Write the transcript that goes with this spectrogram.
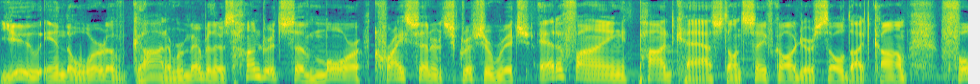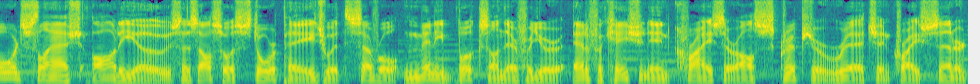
you in the Word of God. And remember, there's hundreds of more Christ centered, scripture rich, edifying podcasts on safeguardyoursoul.com forward slash audios. There's also a store page with several, many books on there for your edification in Christ. They're all scripture rich and Christ centered.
